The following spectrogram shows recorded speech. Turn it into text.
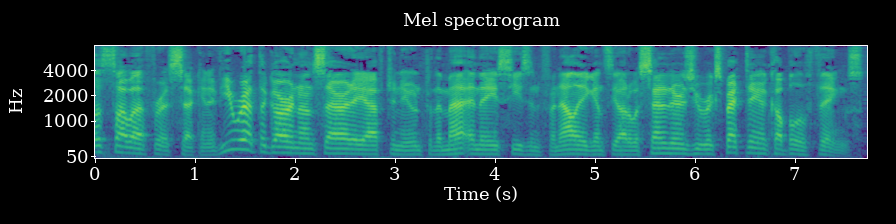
us talk about that for a second. If you were at the Garden on Saturday afternoon for the matinee season finale against the Ottawa Senators, you were expecting a couple of things.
